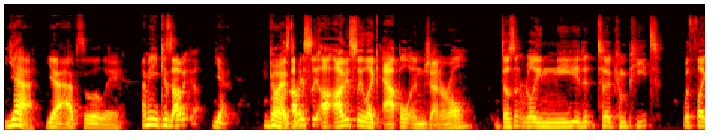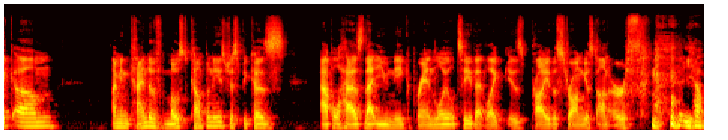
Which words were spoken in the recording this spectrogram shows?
yeah, yeah, absolutely. I mean, because obvi- yeah, go ahead. obviously, obviously, like Apple in general doesn't really need to compete with like um, I mean, kind of most companies just because Apple has that unique brand loyalty that like is probably the strongest on earth. yeah,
